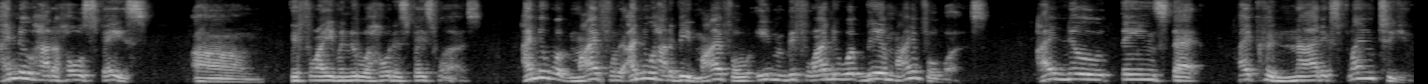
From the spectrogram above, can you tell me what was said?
I knew how to hold space um, before I even knew what holding space was. I knew what mindful, I knew how to be mindful even before I knew what being mindful was. I knew things that I could not explain to you.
